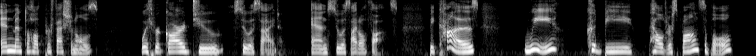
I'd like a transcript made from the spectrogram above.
in mental health professionals with regard to suicide and suicidal thoughts because we could be held responsible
